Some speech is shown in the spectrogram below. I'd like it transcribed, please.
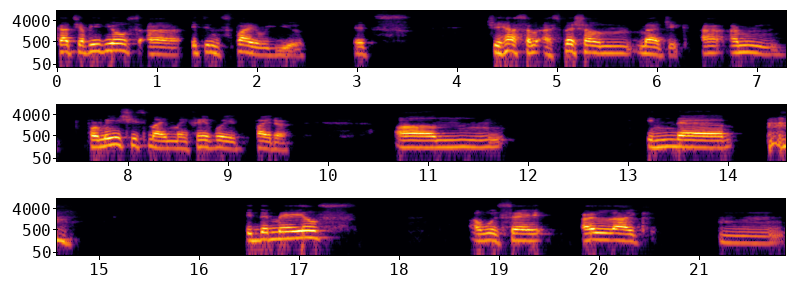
Katya videos, uh, it inspires you. It's she has a, a special magic. I, am for me, she's my my favorite fighter. Um, in the in the males, I would say I like um,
